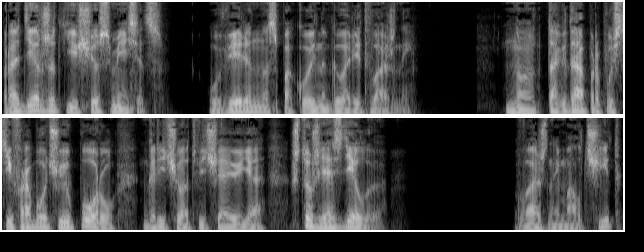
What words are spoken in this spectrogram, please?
«Продержит еще с месяц», — уверенно, спокойно говорит важный. «Но тогда, пропустив рабочую пору, — горячо отвечаю я, — что же я сделаю?» Важный молчит,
